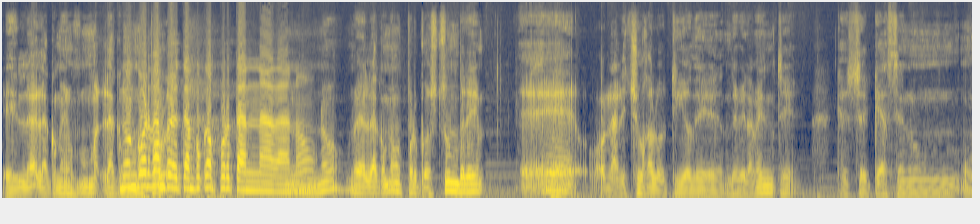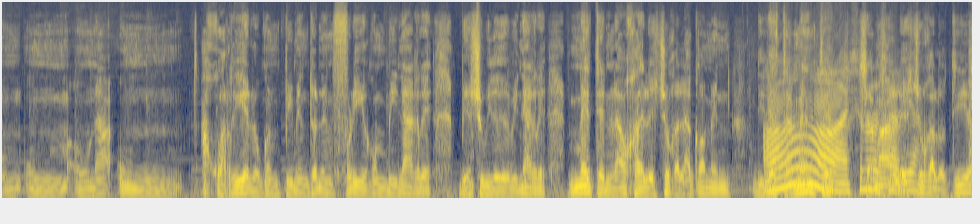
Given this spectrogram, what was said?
eh, la, la comemos, la No engordan, por- pero tampoco aportan nada, ¿no? No, la comemos por costumbre. eh, O la lechuga, lo tío de, de Veramente, que hacen un, un, un, una- un ajo arriero con pimentón en frío, con vinagre, bien subido de vinagre, meten la hoja de lechuga, la comen directamente. Ah, eso Se no llama lechuga, lo tío.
